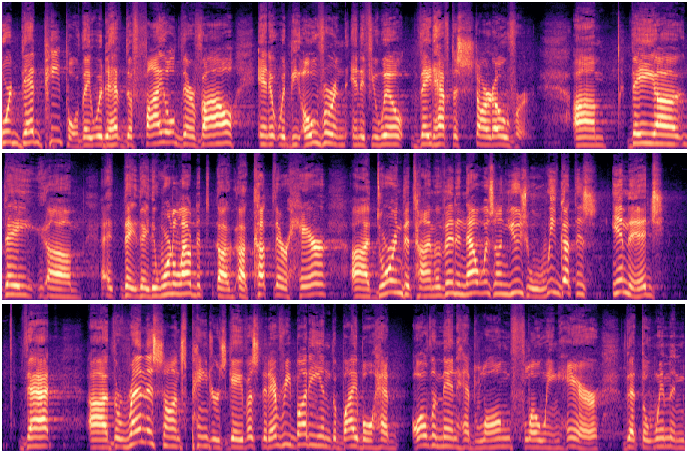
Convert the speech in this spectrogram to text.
or dead people. They would have defiled their vow and it would be over, and, and if you will, they'd have to start over. Um, they, uh, they, um, they, they, they, weren't allowed to uh, uh, cut their hair uh, during the time of it, and that was unusual. We've got this image that uh, the Renaissance painters gave us that everybody in the Bible had, all the men had long flowing hair that the women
